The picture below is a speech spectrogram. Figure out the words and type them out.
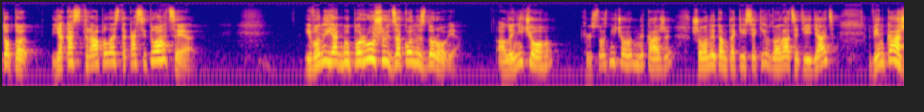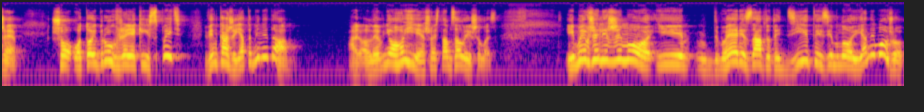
Тобто, якась трапилась така ситуація. І вони якби порушують закони здоров'я. Але нічого. Христос нічого не каже, що вони там такі сякі в 12 їдять. Він каже, що отой друг, вже який спить, він каже, я тобі не дам. Але в нього є, щось там залишилось. І ми вже лежимо, і двері запнуті, діти зі мною. Я не можу.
